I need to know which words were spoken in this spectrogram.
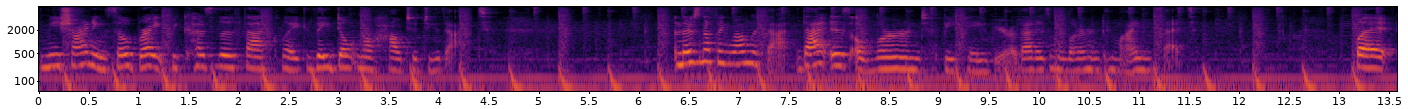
me shining so bright because of the fact like they don't know how to do that. And there's nothing wrong with that. That is a learned behavior, that is a learned mindset. But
